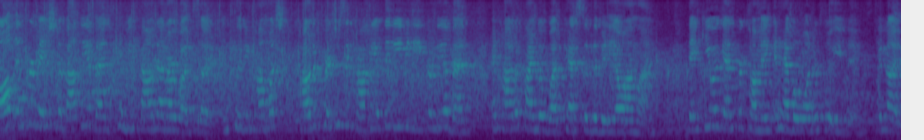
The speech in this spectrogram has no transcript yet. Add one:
All information about the event can be found on our website, including how much how to purchase a copy of the DVD from the event and how to find a webcast of the video online. Thank you again for coming and have a wonderful evening. Good night.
